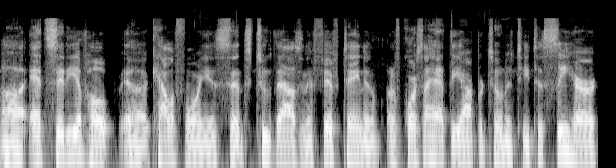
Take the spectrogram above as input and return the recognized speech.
uh, at City of Hope, uh, California, since 2015. And of course, I had the opportunity to see her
